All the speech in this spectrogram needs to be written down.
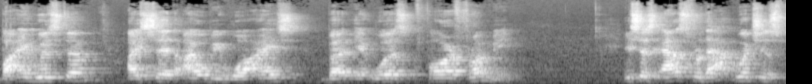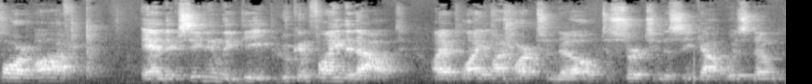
by wisdom. I said I will be wise, but it was far from me. He says, As for that which is far off and exceedingly deep, who can find it out? I applied my heart to know, to search and to seek out wisdom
